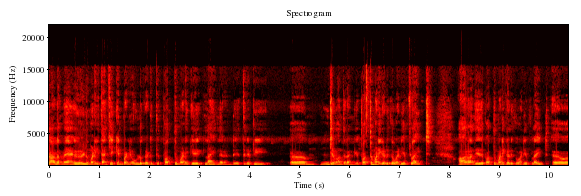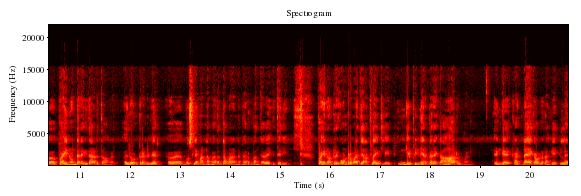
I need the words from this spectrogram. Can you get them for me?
காலமே ஏழு மணிக்கு தான் செக்இன் பண்ணி உள்ளுக்கு எடுத்து பத்து மணிக்கு லைனில் ரெண்டு திருப்பி இங்கே வந்துடுறாங்க பத்து மணிக்கு எடுக்க வேண்டிய ஃப்ளைட் ஆறாம் தேதி பத்து மணிக்கு எடுக்க வேண்டிய ஃப்ளைட் பதினொன்றரைக்கு தான் எடுத்தவங்க. அதில் ஒன்று ரெண்டு பேர் முஸ்லீம் அண்ணன் மேரம் தமிழ் அண்ணன் மேரம் வந்தவைக்கு தெரியும். பதினொன்றரைக்கு ஒன்றரை மணித்தான ஃப்ளைட் லேட் இங்கே பின்னேரம் வரைக்கும் ஆறு மணி. எங்கே கட்நாயக்காவில் அங்கேக்கில்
